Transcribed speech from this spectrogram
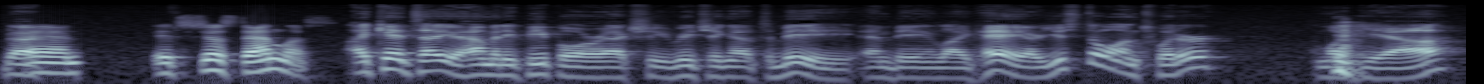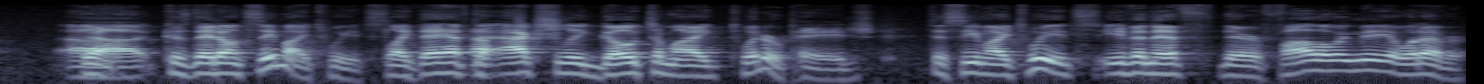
Right. And it's just endless. I can't tell you how many people are actually reaching out to me and being like, "Hey, are you still on Twitter?" I'm like, "Yeah," because uh, they don't see my tweets. Like they have to actually go to my Twitter page to see my tweets, even if they're following me or whatever.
